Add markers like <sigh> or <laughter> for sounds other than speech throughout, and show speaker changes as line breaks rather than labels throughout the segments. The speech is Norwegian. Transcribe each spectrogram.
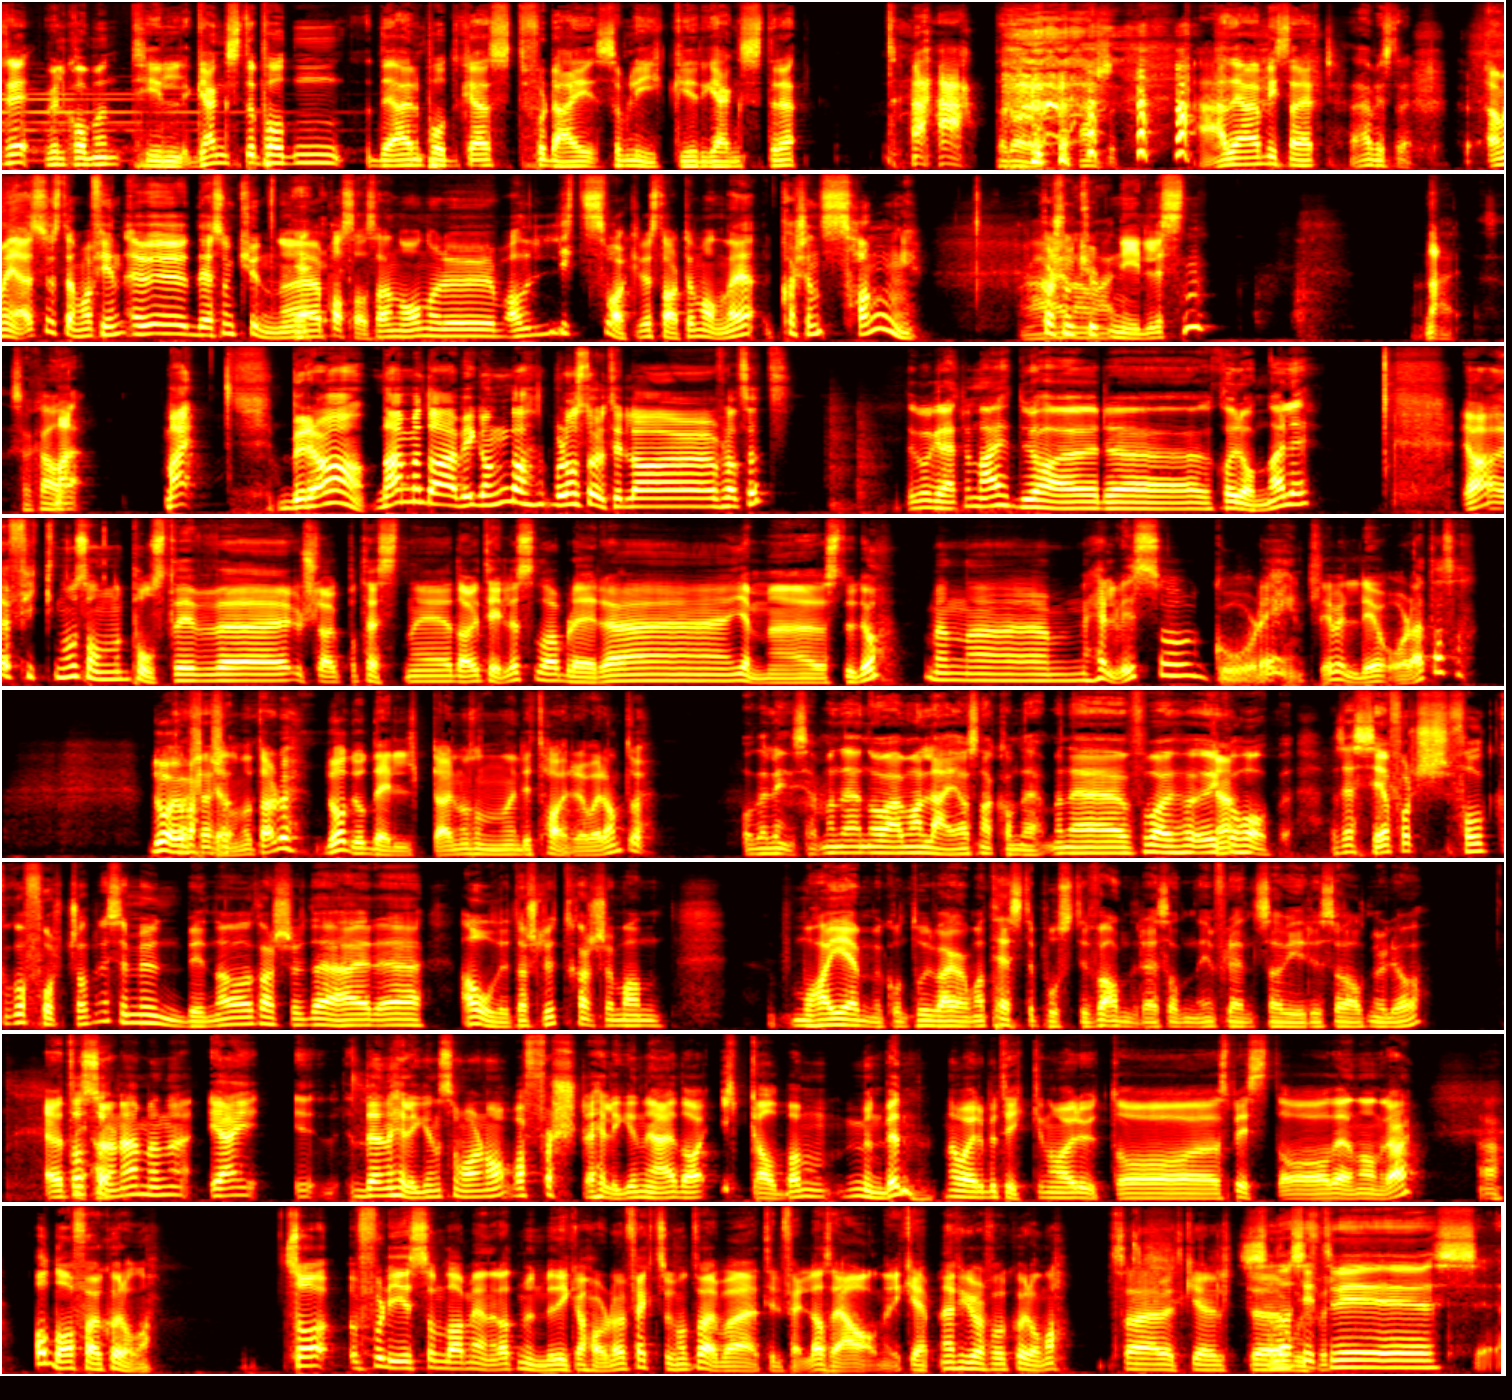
Hjertelig velkommen til Gangsterpodden. Det er en podkast for deg som liker gangstere. Ha-ha! Det er. Er helt.
Ja, men Jeg syns den var fin. Eh, Det som kunne passa seg nå, når du hadde litt svakere start enn vanlig, kanskje en sang? Kanskje noe Kurt
nei,
Nielsen?
Nei. Skal ikke ha det.
Nei. Bra! Nei, men da er vi i gang, da. Hvordan står det til da, Flatseth?
Det går greit med meg. Du har øh, korona, eller?
Ja, jeg fikk noe sånn positiv eh, utslag på testen i dag tidlig, så da ble det hjemmestudio. Men uh, heldigvis så går det egentlig veldig ålreit, altså. Du har jo
Kanskje
vært gjennom dette, du. Du hadde jo delta eller noe sånn litt hardere variant, du.
Og det er lenge siden, men det, nå er man lei av å snakke om det. Men jeg får bare ikke
Ja.
håpe Altså Jeg ser forts, Folk går fortsatt med disse munnbindene, og kanskje det er eh, aldri tar slutt. Kanskje man må ha hjemmekontor hver gang man tester positivt for andre sånn influensavirus og alt mulig òg.
Jeg vet da søren, jeg, men jeg, den helgen som var nå, var første helgen jeg da ikke hadde munnbind. Jeg var i butikken og var ute og spiste og det ene og det andre.
Ja.
Og da får jeg korona. Så for de som da mener at munnbind ikke har noe effekt, så kan det være bare tilfeldig. Altså, jeg aner ikke. Men jeg fikk i hvert fall korona. Så jeg vet ikke helt
Så
eh,
da
hvorfor.
sitter vi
